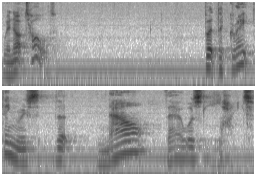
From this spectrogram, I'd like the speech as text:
we're not told. But the great thing is that now there was light.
